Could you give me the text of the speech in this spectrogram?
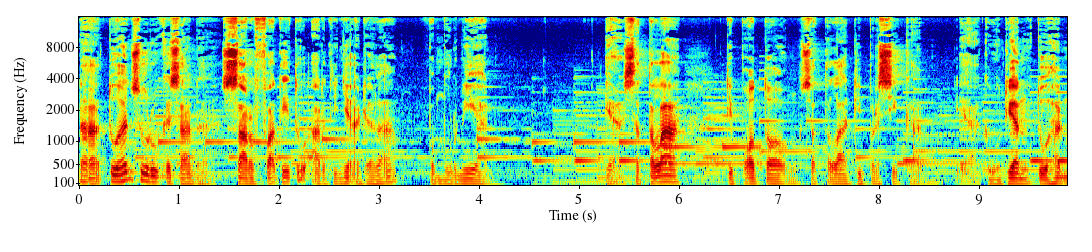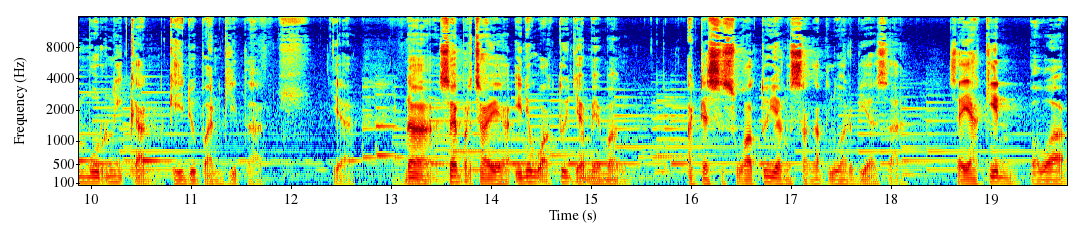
nah Tuhan suruh ke sana. Sarfat itu artinya adalah pemurnian. Ya, setelah dipotong, setelah dibersihkan, ya kemudian Tuhan murnikan kehidupan kita. Ya, nah saya percaya ini waktunya memang ada sesuatu yang sangat luar biasa. Saya yakin bahwa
